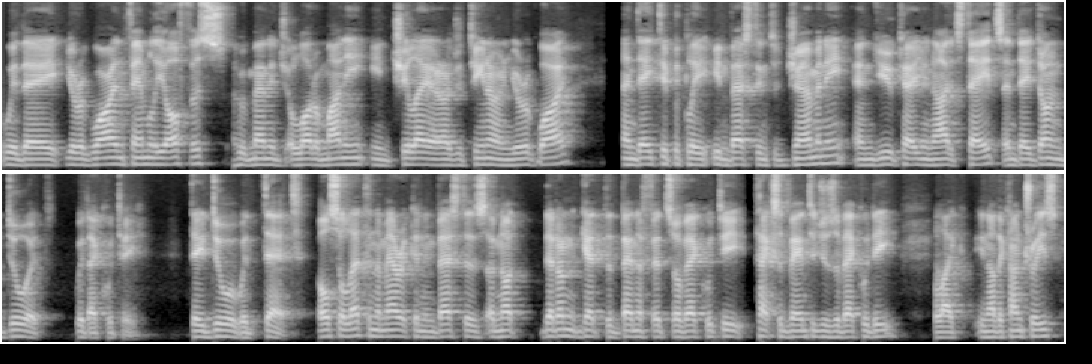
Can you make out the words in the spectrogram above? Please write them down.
with a Uruguayan family office who manage a lot of money in Chile and Argentina and Uruguay. And they typically invest into Germany and UK, United States, and they don't do it with equity. They do it with debt. Also, Latin American investors are not they don't get the benefits of equity, tax advantages of equity like in other countries.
